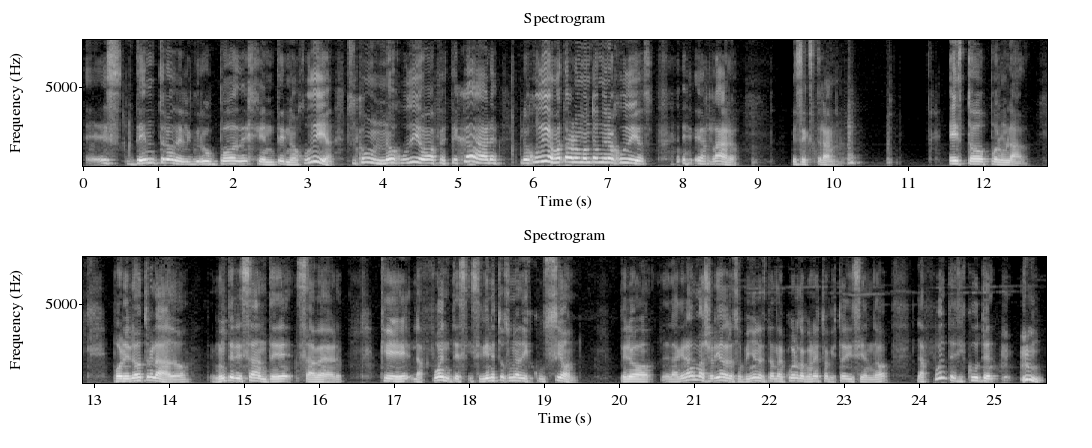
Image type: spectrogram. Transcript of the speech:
es dentro del grupo de gente no judía. Entonces, ¿cómo un no judío va a festejar los judíos mataron a un montón de no judíos. Es raro, es extraño. Esto por un lado. Por el otro lado, es muy interesante saber que las fuentes, y si bien esto es una discusión, pero la gran mayoría de las opiniones están de acuerdo con esto que estoy diciendo, las fuentes discuten,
